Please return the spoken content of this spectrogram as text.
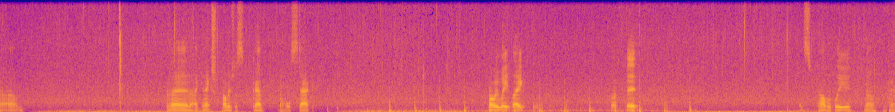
Um, and then I can actually probably just grab the whole stack. Probably wait like a bit. That's probably no, okay.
